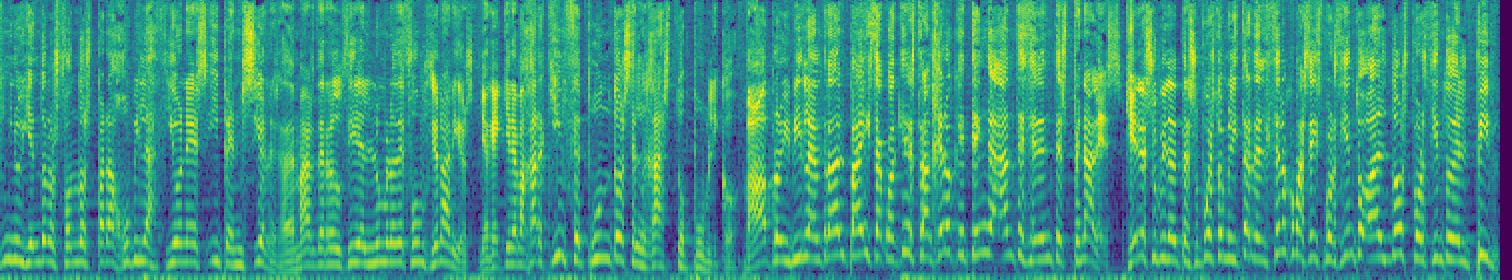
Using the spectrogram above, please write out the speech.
disminuyendo los fondos para jubilaciones y pensiones, además de reducir el número de funcionarios, ya que quiere bajar 15 puntos el gasto público. Va a prohibir la entrada al país a cualquier extranjero que tenga antecedentes penales. Quiere subir el presupuesto militar del 0,6% al 2% del PIB,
